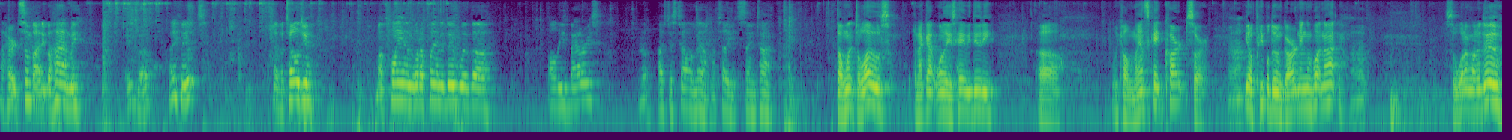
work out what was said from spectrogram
I heard somebody behind me. Hey, bro. Hey, Felix. Have I told you my plan, what I plan to do with uh, all these batteries? No. I was just telling them. I'll tell you at the same time. So I went to Lowe's and I got one of these heavy duty, uh, we call them landscape carts or, Uh-huh. you know, people doing gardening and whatnot. Uh-huh. So what I'm going to do,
